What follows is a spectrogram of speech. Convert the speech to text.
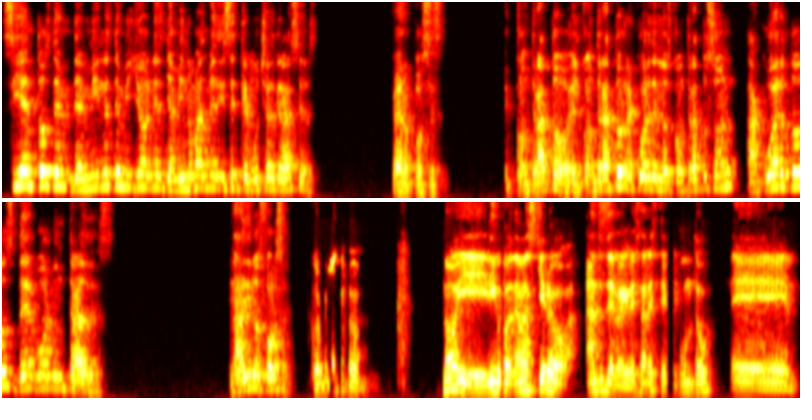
cientos de, de miles de millones y a mí nomás me dicen que muchas gracias. Pero pues es, el contrato, el contrato, recuerden, los contratos son acuerdos de voluntades. Nadie los forza. Correcto. No, y digo, nada más quiero, antes de regresar a este punto, eh,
